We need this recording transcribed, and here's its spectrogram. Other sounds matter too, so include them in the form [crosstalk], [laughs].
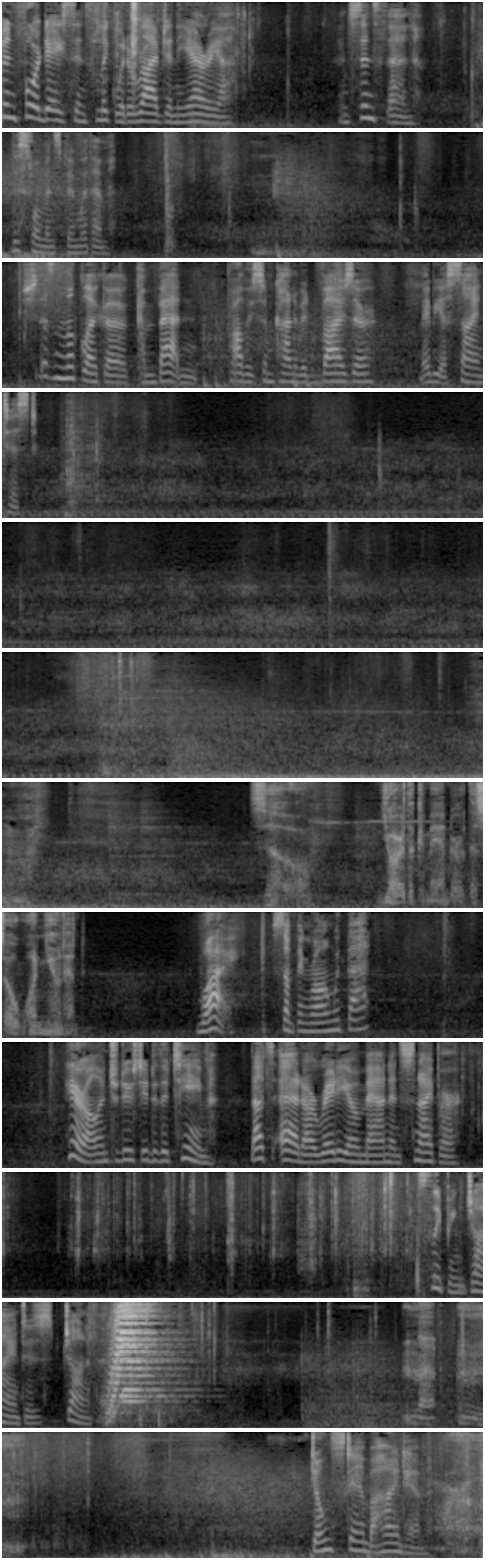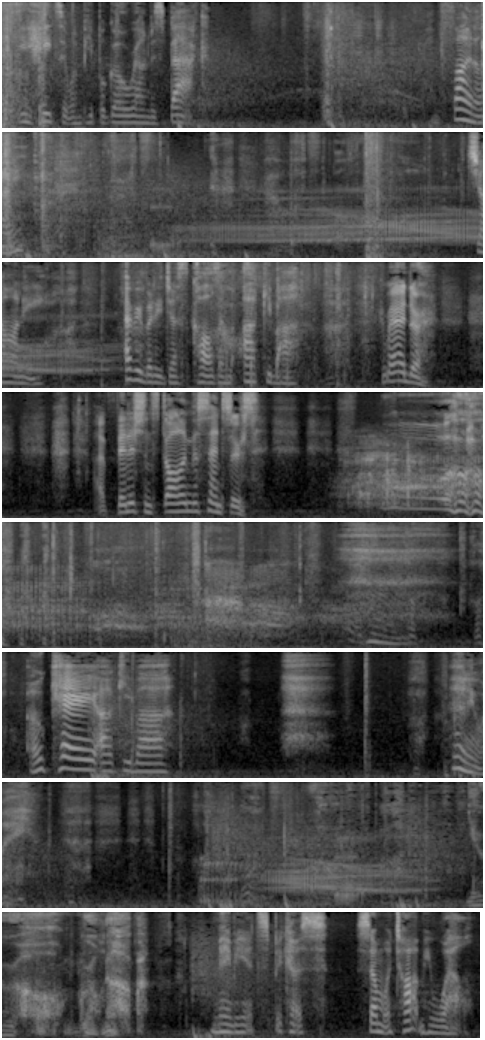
It's been four days since Liquid arrived in the area. And since then, this woman's been with him. She doesn't look like a combatant. Probably some kind of advisor. Maybe a scientist. Hmm. So, you're the commander of this O1 unit. Why? Something wrong with that? Here, I'll introduce you to the team. That's Ed, our radio man and sniper. Sleeping Giant is Jonathan. Don't stand behind him. He hates it when people go around his back. Finally... Johnny. Everybody just calls him Akiba. Commander, I've finished installing the sensors. [sighs] Okay, Akiba. [sighs] Anyway, maybe it's because someone taught me well.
